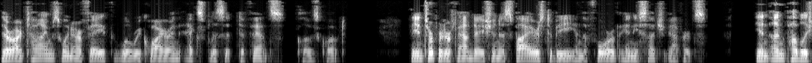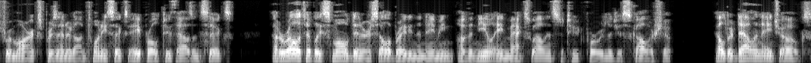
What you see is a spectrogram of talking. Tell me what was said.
"There are times when our faith will require an explicit defense." The Interpreter Foundation aspires to be in the fore of any such efforts. In unpublished remarks presented on 26 April, 2006, at a relatively small dinner celebrating the naming of the Neal A. Maxwell Institute for Religious Scholarship, Elder Dallin H. Oaks,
